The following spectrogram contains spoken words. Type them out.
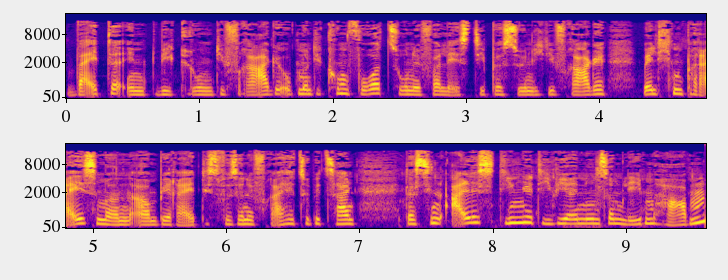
Weiterentwicklung, die Frage, ob man die Komfortzone verlässt, die persönlich, die Frage, welchen Preis man ähm, bereit ist, für seine Freiheit zu bezahlen, das sind alles Dinge, die wir in unserem Leben haben.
